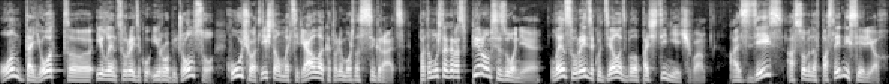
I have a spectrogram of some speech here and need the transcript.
он дает э, и Лэнсу Редику, и Робби Джонсу кучу отличного материала, который можно сыграть. Потому что как раз в первом сезоне Лэнсу Редику делать было почти нечего. А здесь, особенно в последних сериях,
